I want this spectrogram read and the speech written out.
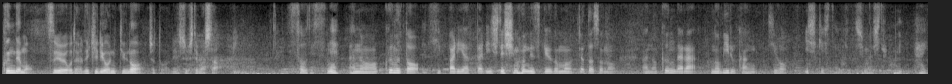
組んでも強い踊りができるようにっていうのをちょっと練習してました。そうですねあの組むと引っ張り合ったりしてしまうんですけれどもちょっとそのあの組んだら伸びる感じを意識したりしました。はい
